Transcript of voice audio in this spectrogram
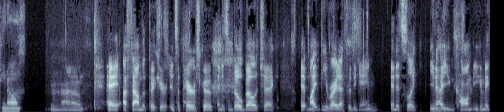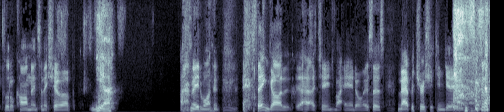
You know. No. Hey, I found the picture. It's a Periscope and it's Bill Belichick. It might be right after the game, and it's like you know how you can com you can make the little comments and they show up. Yeah. I made one, and thank God it, I changed my handle. It says Matt Patricia can get AIDS.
